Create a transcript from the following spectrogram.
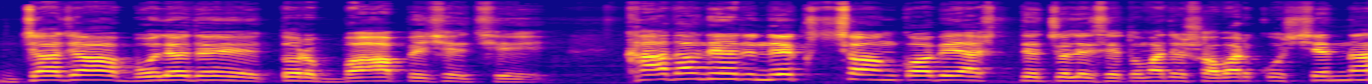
যা যা বলে দে, তোর বাপ এসেছে। খাদানের নেক্সট সং কবে আসতে চলেছে? তোমাদের সবার কোশ্চেন না?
